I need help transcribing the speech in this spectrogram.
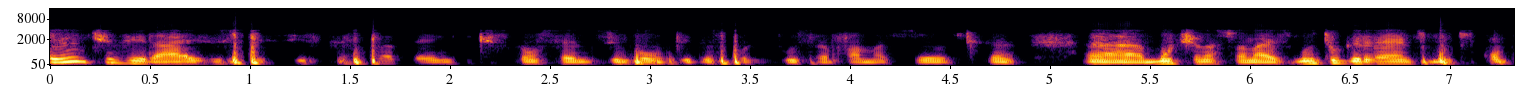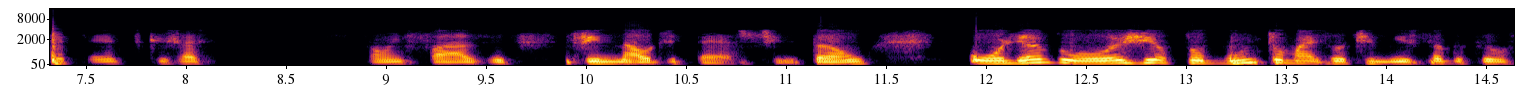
antivirais específicas para dengue que estão sendo desenvolvidas por indústrias farmacêuticas ah, multinacionais muito grandes, muito competentes, que já estão em fase final de teste. Então, olhando hoje, eu estou muito mais otimista do que eu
